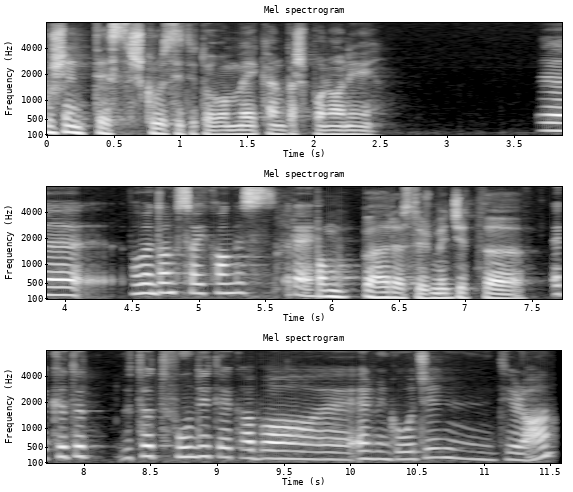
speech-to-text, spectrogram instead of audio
Kush janë tekstshkruesit e tu, me kand bashkëpunoni Po mendon kësaj këngës re? Po më rëstysh me gjithë të... Këtë të fundit e ka ba Ervin Gonxhi në Tiran,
